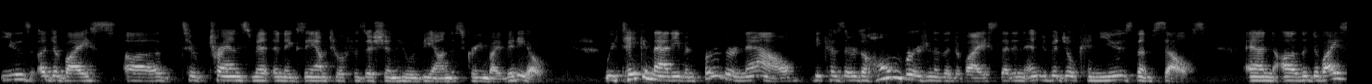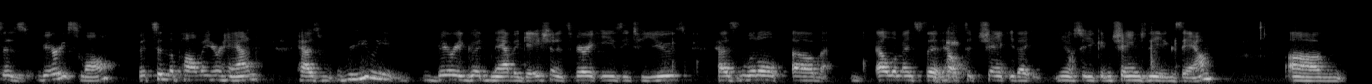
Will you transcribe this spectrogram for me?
use a device uh, to transmit an exam to a physician who would be on the screen by video. We've taken that even further now because there's a home version of the device that an individual can use themselves. And uh, the device is very small, fits in the palm of your hand, has really very good navigation. It's very easy to use, has little um, elements that help to change that, you know, so you can change the exam. Um,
